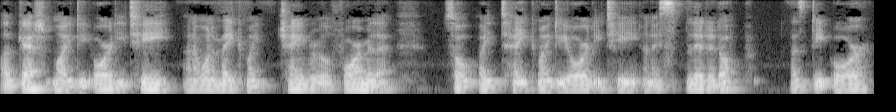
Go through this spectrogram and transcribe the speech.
I'll get my d or dt and I want to make my chain rule formula. So I take my d or dt and I split it up as d or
